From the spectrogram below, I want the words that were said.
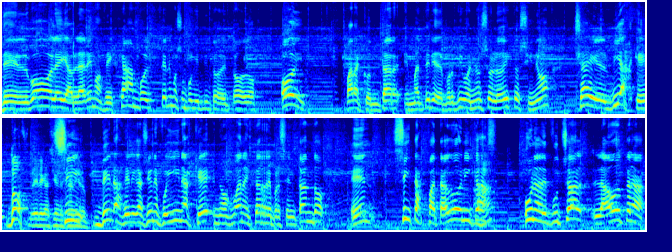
del vóley, hablaremos de handball, tenemos un poquitito de todo. Hoy, para contar en materia deportiva, no solo esto, sino ya el viaje Dos delegaciones sí, salieron. de las delegaciones fueguinas que nos van a estar representando en citas patagónicas, Ajá. una de futsal, la otra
